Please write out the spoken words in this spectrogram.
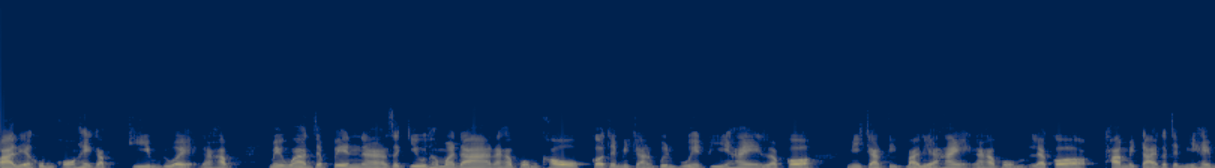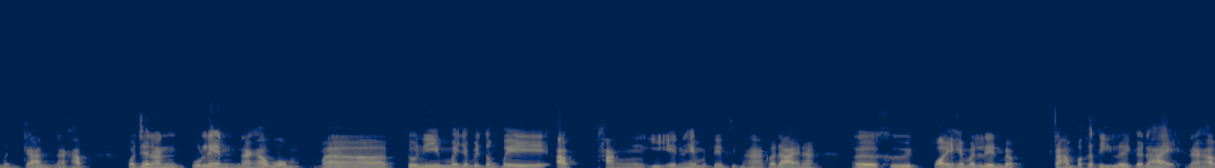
บาเรียคุ้มครองให้กับทีมด้วยนะครับ ไม่ว่าจะเป็นอ่าสกิลธรรมดานะครับผมเขาก็จะมีการฟื้นฟู HP ให้แล้วก็ มีการติดบาเรียให้นะครับผมแล้วก็ถ้าไม่ตายก็จะมีให้เหมือนกันนะครับ เพราะฉะนั้นผู้เล่นนะครับผมมาตัวนี้ไม่จำเป็นต้องไปอัพถัง EN ให้มันเต็ม 15 ก็ได้นะเออคือปล่อยให้มันเล่นแบบตามปกติเลยก็ได้นะครับ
